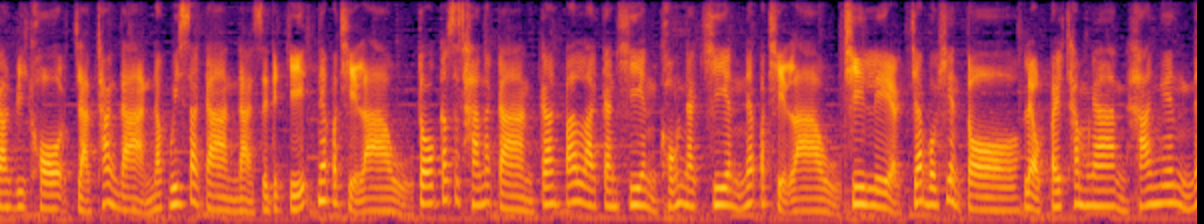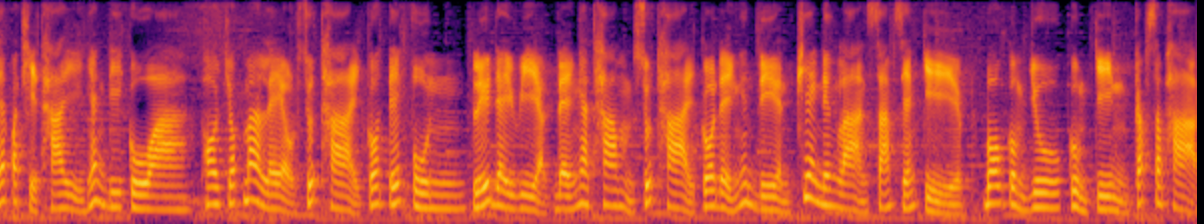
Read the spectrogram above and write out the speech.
การวิเคราะห์จากทางด้านนักวิชาการด้านเศรษฐกิจในประเทศลาวต่อกับสถานการณ์การป้ารายการเขียนของนักเขียนในประเทศลาว ที่เลือกจะบ่เขียนต่อ แล้วไปทำงานหาเงินในประเทศไทยยังดีกว่า พอจบมาแล้วสุดท้ายก็เตะฟุนหรือได้เวียกได้งานทำสุดท้ายก็ได้เงินเดือนเพียง1ล้าน3แสนกีบบ่กลุ่มอยู่กลุ่มกินกับสภาพ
